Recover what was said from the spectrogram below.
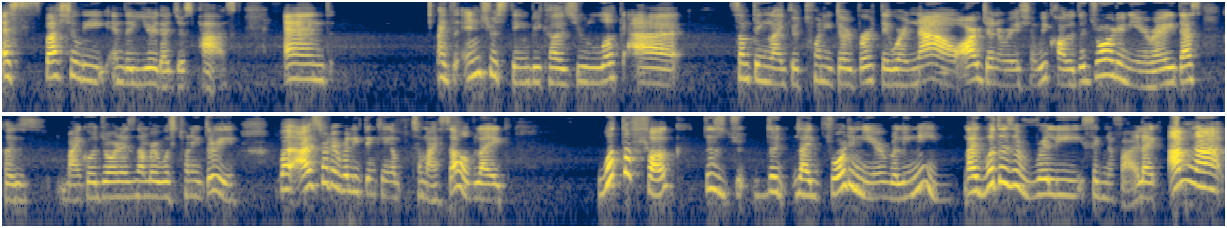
especially in the year that just passed? And it's interesting because you look at something like your 23rd birthday, where now our generation, we call it the Jordan year, right? That's because Michael Jordan's number was 23. But I started really thinking to myself, like, what the fuck does the like Jordan year really mean? Like, what does it really signify? Like, I'm not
